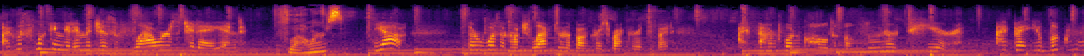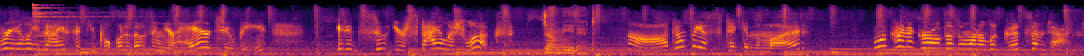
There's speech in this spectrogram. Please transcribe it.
I was looking at images of flowers today, and Flowers? Yeah, there wasn't much left in the bunker's records, but I found one called a lunar tear. I bet you'd look really nice if you put one of those in your hair, 2B. It'd suit your stylish looks. Don't eat it. Aw, don't be a stick in the mud. What kind of girl doesn't want to look good sometimes?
